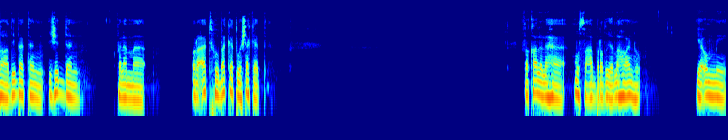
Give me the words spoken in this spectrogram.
غاضبة جدا فلما رأته بكت وشكت. فقال لها مصعب رضي الله عنه يا أمي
